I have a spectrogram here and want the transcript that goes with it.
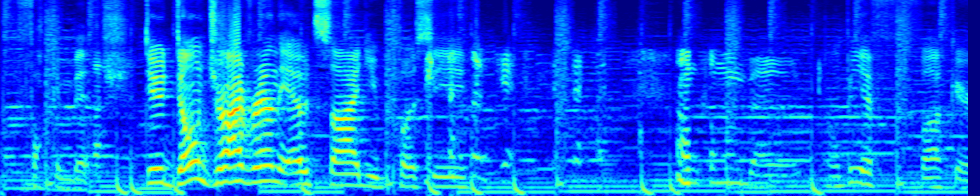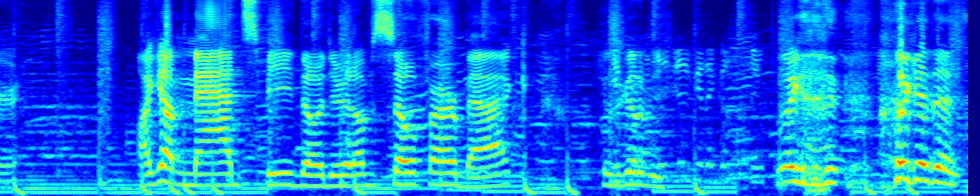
Fucking bitch, dude. Don't drive around the outside, you pussy. I'm coming back. Don't be a fucker. I got mad speed though, dude. I'm so far back. Is gonna be. Look at look at this.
